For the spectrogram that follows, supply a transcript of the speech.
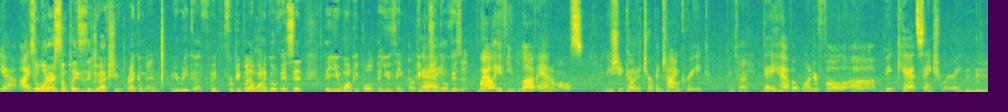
yeah, I. Do. So, what are some places that you actually recommend Eureka for, for people that want to go visit? That you want people that you think people should go visit? Well, if you love animals, Mm-hmm. you should go to Turpentine Creek. Okay. They have a wonderful uh, big cat sanctuary. Mm-hmm.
